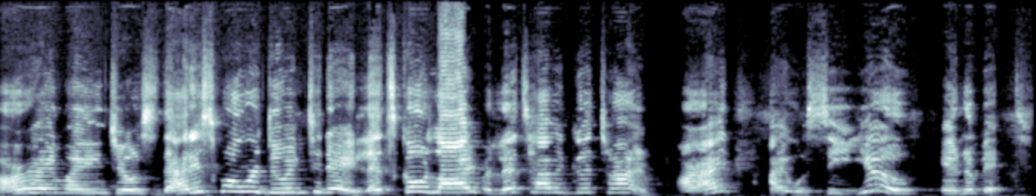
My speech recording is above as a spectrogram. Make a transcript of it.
All right, my angels, that is what we're doing today. Let's go live and let's have a good time. All right, I will see you in a bit.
